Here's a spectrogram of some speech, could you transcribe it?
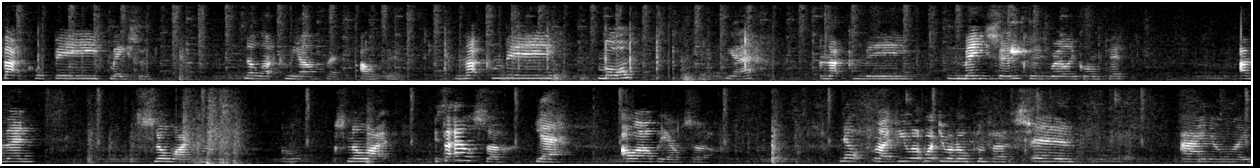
That could be Mason, No, that can be Alfred. Alfie, and that can be Mum, Yeah. and that can be Mason because he's really grumpy, and then Snow White can be. Oh, Snow White. Is that Elsa? Yeah. Oh, I'll be Elsa. No. Right. Do you want? What do you want to open first? Um, I know my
